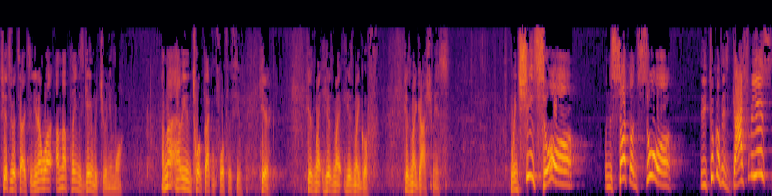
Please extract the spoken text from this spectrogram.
So Yitzhak said, you know what? I'm not playing this game with you anymore. I'm not having to talk back and forth with you. Here. Here's my, here's my, here's my guf. Here's my gashmias. When she saw, when the Satan saw that he took off his gashmias,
